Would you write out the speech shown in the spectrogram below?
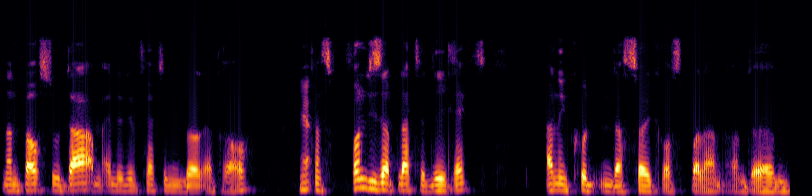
Und dann baust du da am Ende den fertigen Burger drauf. Ja. Kannst von dieser Platte direkt an den Kunden das Zeug rausballern und ähm,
